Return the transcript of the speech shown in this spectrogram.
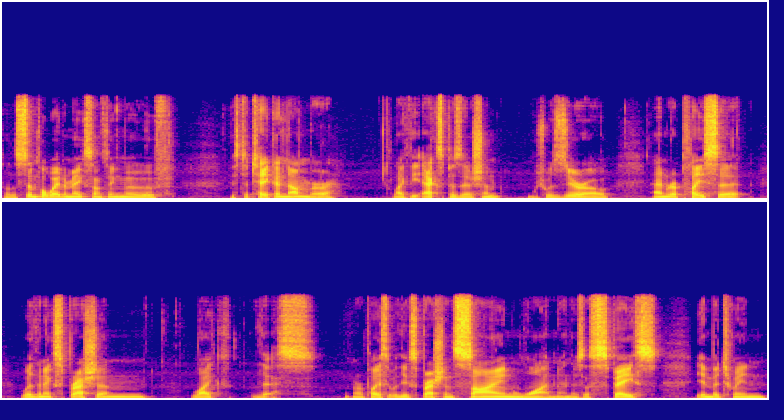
So the simple way to make something move is to take a number, like the x position, which was 0, and replace it with an expression like this. And replace it with the expression sine 1, and there's a space in between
